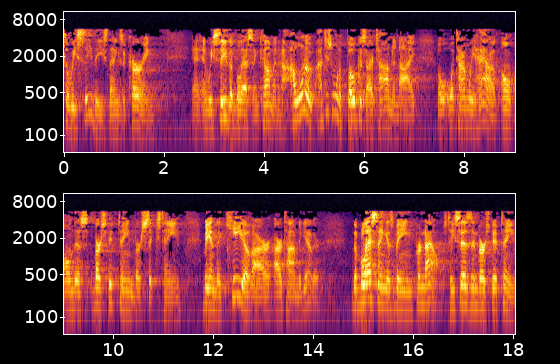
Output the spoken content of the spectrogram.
So we see these things occurring, and, and we see the blessing coming. And I, I want to, I just want to focus our time tonight, what time we have, on, on this verse 15, verse 16, being the key of our, our time together. The blessing is being pronounced. He says in verse 15,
